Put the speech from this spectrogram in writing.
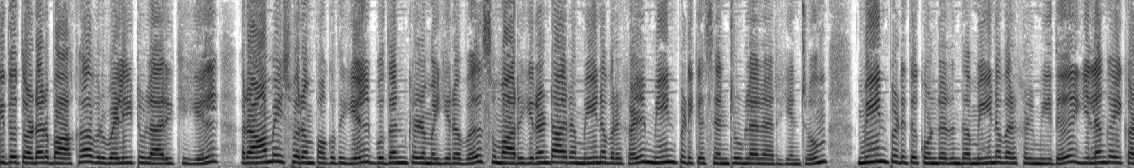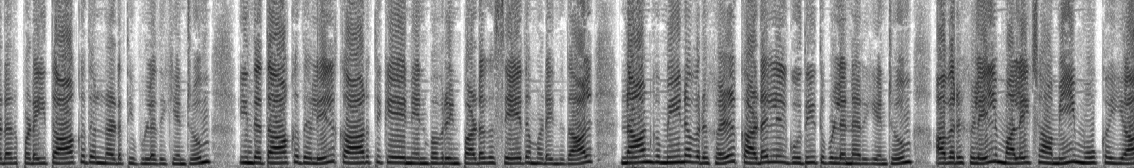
இது தொடர்பாக அவர் வெளியிட்டுள்ள அறிக்கையில் ராமேஸ்வரம் பகுதியில் புதன்கிழமை இரவு சுமார் இரண்டாயிரம் மீனவர்கள் மீன்பிடிக்க சென்றுள்ளனர் என்றும் மீன்பிடித்துக் கொண்டிருந்த மீனவர்கள் மீது இலங்கை கடற்படை தாக்குதல் நடத்தியுள்ளது என்றும் இந்த தாக்குதலில் கார்த்திகேயன் என்பவரின் படகு சேதமடைந்ததால் நான்கு மீனவர்கள் கடலில் குதித்துள்ளனர் என்றும் அவர்களில் மலைச்சாமி மூக்கையா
